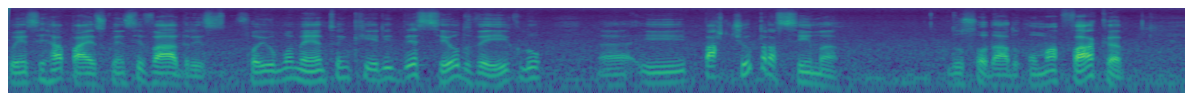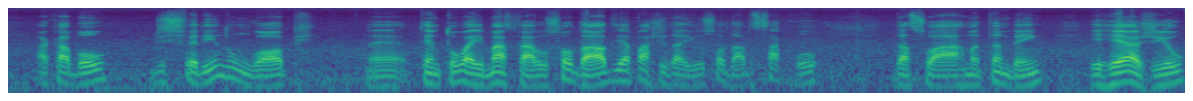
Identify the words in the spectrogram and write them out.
com esse rapaz, com esse Vadres. Foi o momento em que ele desceu do veículo uh, e partiu para cima do soldado com uma faca, acabou desferindo um golpe, né, tentou aí matar o soldado e a partir daí o soldado sacou da sua arma também e reagiu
